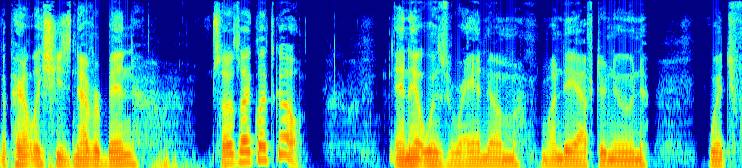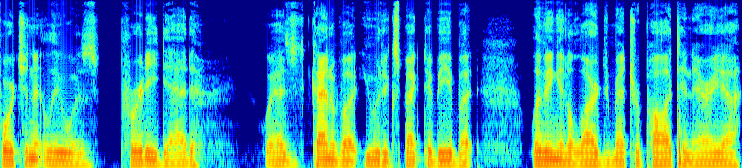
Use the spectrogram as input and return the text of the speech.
Apparently, she's never been. So I was like, let's go. And it was random Monday afternoon, which fortunately was pretty dead as kind of what you would expect to be, but living in a large metropolitan area,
